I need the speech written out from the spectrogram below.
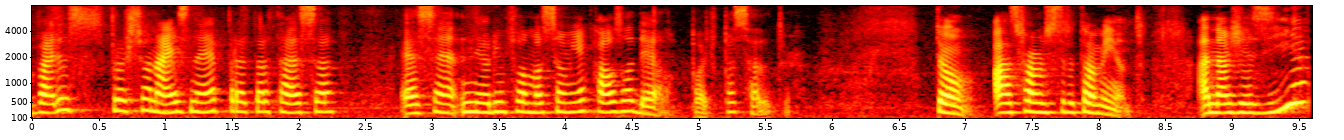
vários profissionais, né, para tratar essa, essa neuroinflamação e a causa dela. Pode passar, doutor. Então, as formas de tratamento: analgesia,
